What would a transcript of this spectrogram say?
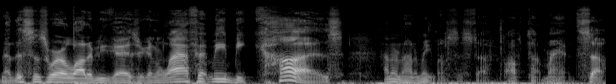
Now this is where a lot of you guys are going to laugh at me because I don't know how to make most of this stuff off the top of my head. So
